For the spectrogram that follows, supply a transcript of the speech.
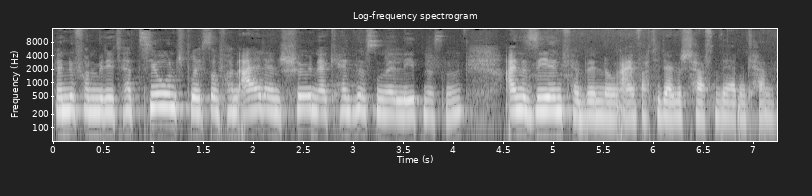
wenn du von Meditation sprichst und von all deinen schönen Erkenntnissen und Erlebnissen. Eine Seelenverbindung einfach, die da geschaffen werden kann.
